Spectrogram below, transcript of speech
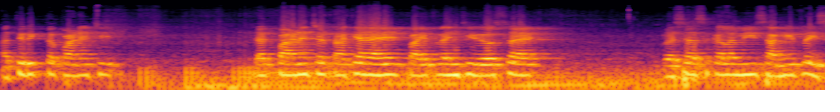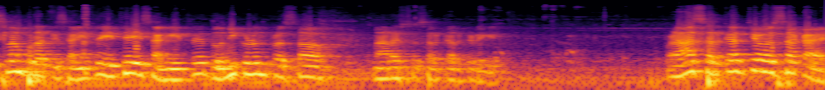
अतिरिक्त पाण्याची त्यात पाण्याच्या टाक्या आहेत पाईपलाईनची व्यवस्था आहे. प्रशासकाला मी सांगितलं इस्लामपुरातही सांगितलं इथेही सांगितलं दोन्हीकडून प्रस्ताव महाराष्ट्र सरकारकडे गेले. पण आज सरकारची अवस्था काय?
